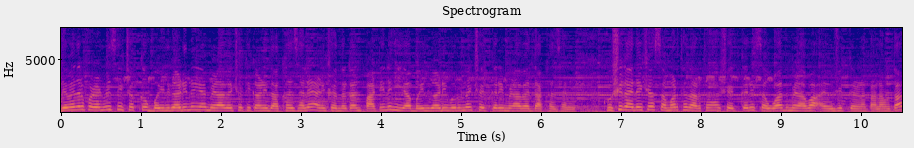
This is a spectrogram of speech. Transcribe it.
देवेंद्र फडणवीस हे चक्क बैलगाडीनं या मेळाव्याच्या ठिकाणी दाखल झाले आणि चंद्रकांत पाटीलही या बैलगाडीवरूनच शेतकरी मेळाव्यात दाखल झाले. कृषी कायद्याच्या समर्थनार्थ हा शेतकरी संवाद मेळावा आयोजित करण्यात आला होता.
